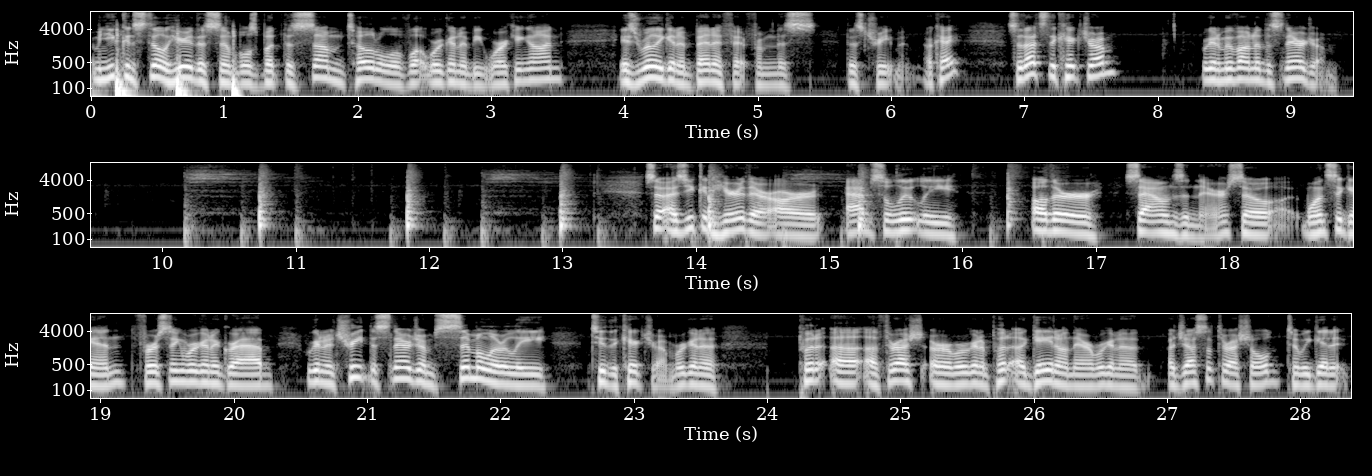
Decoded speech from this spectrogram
I mean, you can still hear the cymbals, but the sum total of what we're going to be working on is really going to benefit from this this treatment. Okay, so that's the kick drum. We're going to move on to the snare drum. So as you can hear, there are absolutely other sounds in there. So uh, once again, first thing we're going to grab, we're going to treat the snare drum similarly to the kick drum. We're going to put a, a thresh, or we're going to put a gate on there. We're going to adjust the threshold till we get it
